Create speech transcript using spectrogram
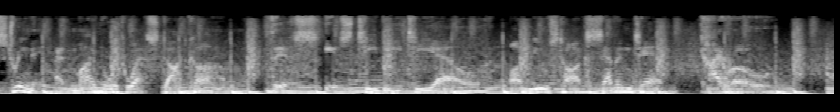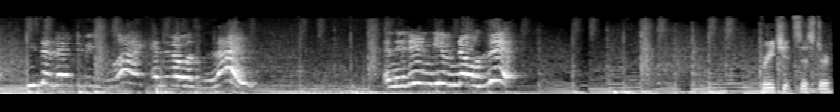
Streaming at mynorthwest.com. This is TBTL on News Talk 710 KIRO. He said there had to be light, and there was light. And they didn't give no lip. Preach it, sister.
